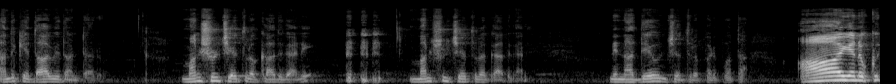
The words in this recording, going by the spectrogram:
అందుకే దావిది అంటారు. మనుషుల చేతిలో కాదు కానీ మనుషుల చేతిలో కాదు కానీ నేను నా దేవుని చేతిలో పడిపోతా. ఆయనకు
